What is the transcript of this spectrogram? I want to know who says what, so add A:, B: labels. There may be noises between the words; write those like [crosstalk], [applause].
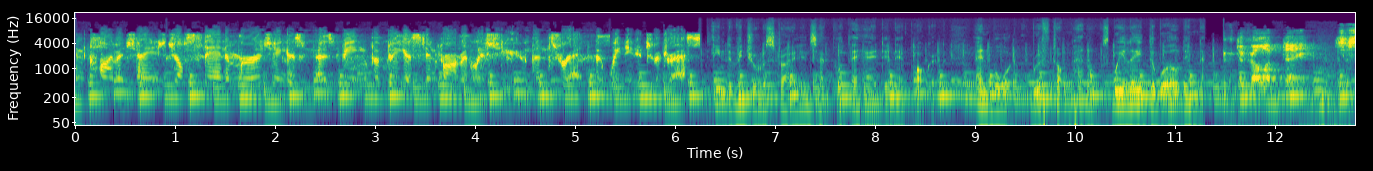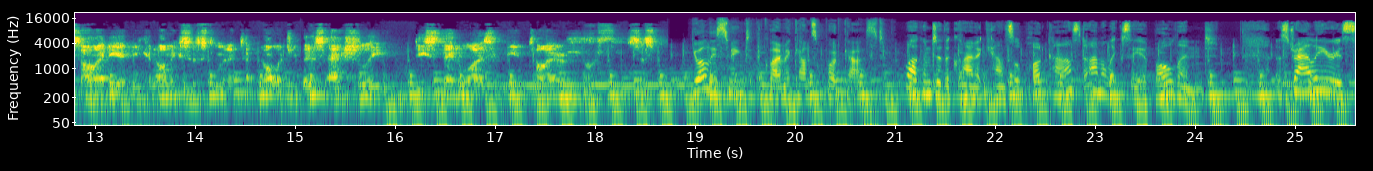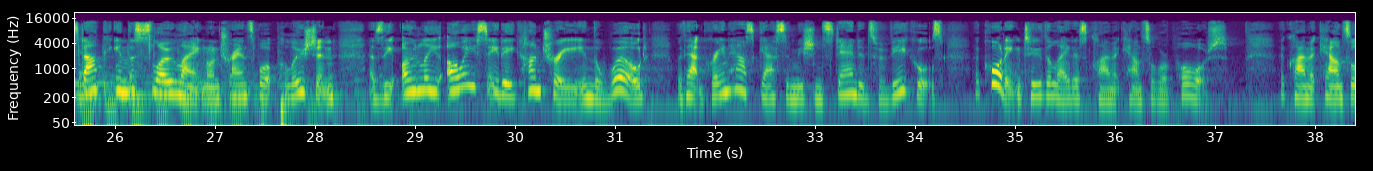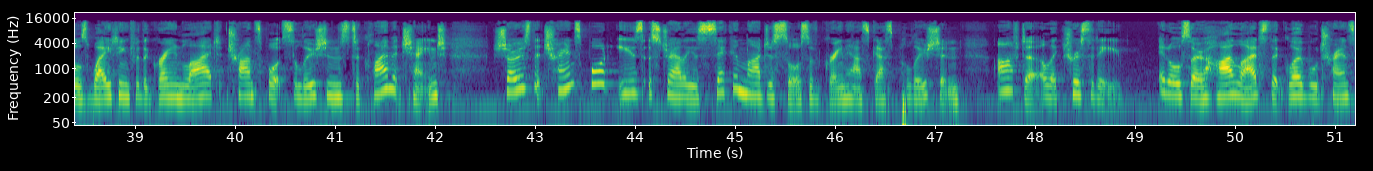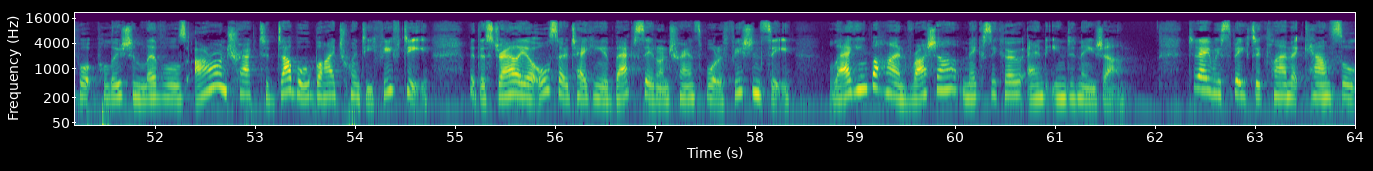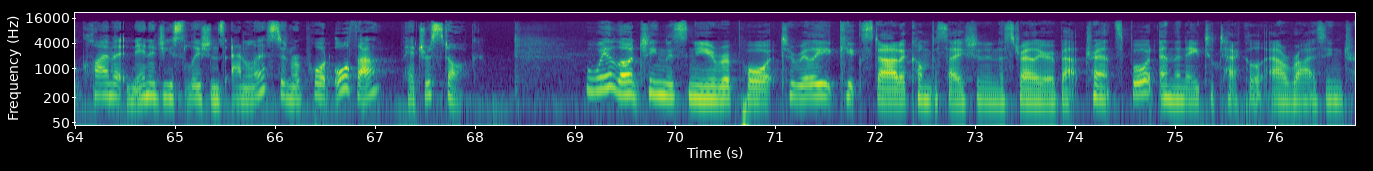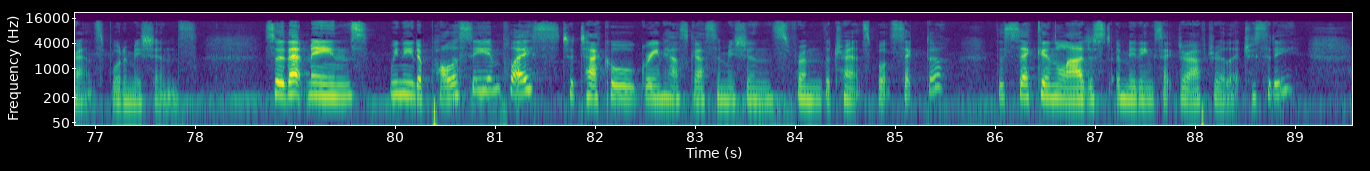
A: And climate change just then emerging as, as being the biggest environmental issue and threat that we needed to address.
B: Individual Australians had put their hand in their pocket and bought rooftop panels. We lead the world in that.
C: We've developed a society, an economic system, and a technology that is actually destabilising the entire Earth system.
D: You're listening to the Climate Council podcast.
E: Welcome to the Climate Council podcast. I'm Alexia Boland. Australia is stuck in the slow lane on transport pollution as the only OECD country in the world without greenhouse gas emission standards for vehicles, according to the latest Climate Council report. The Climate Council's waiting for the green light transport solutions to climate change shows that transport is Australia's second largest source of greenhouse gas pollution after electricity. It also highlights that global transport pollution levels are on track to double by 2050, with Australia also taking a backseat on transport efficiency, lagging behind Russia, Mexico, and Indonesia. Today we speak to Climate Council Climate and Energy Solutions Analyst and report author Petra Stock.
F: We're launching this new report to really kickstart a conversation in Australia about transport and the need to tackle our rising transport emissions. So that means we need a policy in place to tackle greenhouse gas emissions from the transport sector, the second largest emitting sector after electricity.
